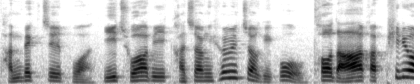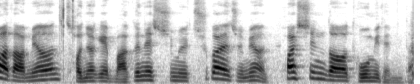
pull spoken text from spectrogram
단백질 보완 이 조합이 가장 효율적이고 더 나아가 필요하다면 저녁에 마그네슘을 추가해주면 훨씬 더 도움이 됩니다.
